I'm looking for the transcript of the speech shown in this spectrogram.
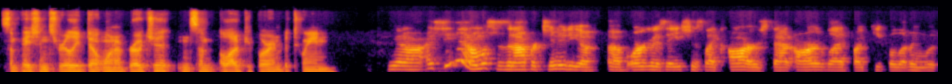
Some patients really don't want to broach it, and some a lot of people are in between. Yeah, I see that almost as an opportunity of, of organizations like ours that are led by people living with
